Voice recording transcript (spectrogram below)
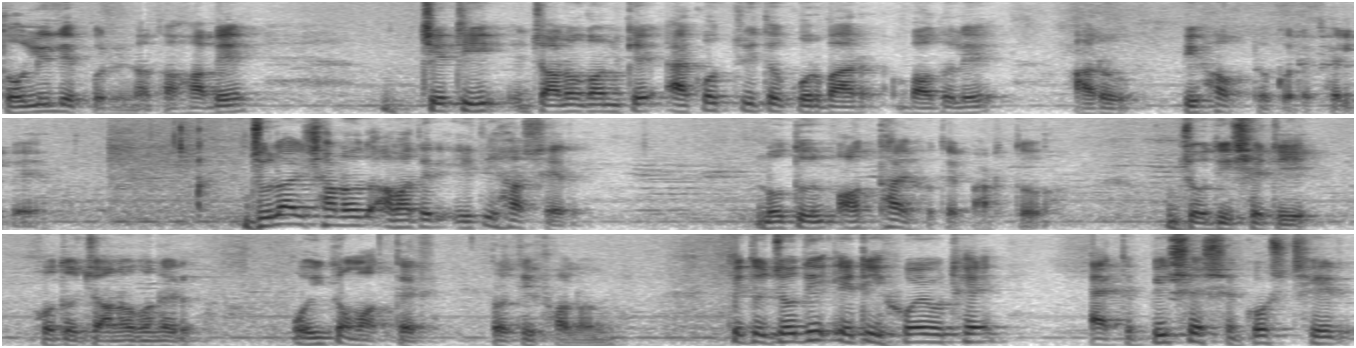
দলিলে পরিণত হবে, যেটি জনগণকে একত্রিত করবার বদলে আরও বিভক্ত করে ফেলবে। জুলাই সনদ আমাদের ইতিহাসের নতুন অধ্যায় হতে পারত। যদি সেটি হতো জনগণের ঐকমত্যের প্রতিফলন। কিন্তু যদি এটি হয়ে ওঠে এক বিশেষ গোষ্ঠীর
